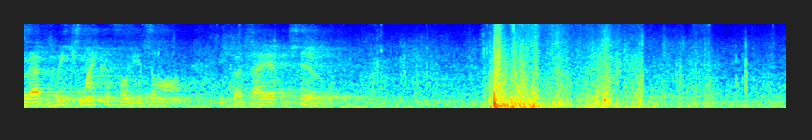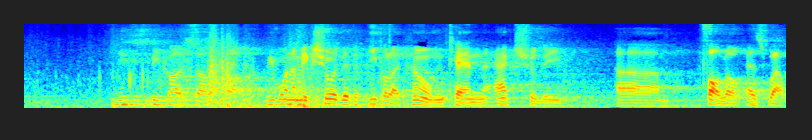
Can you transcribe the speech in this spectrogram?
figure out which microphone is on because I have two. This is because of, uh, we want to make sure that the people at home can actually um, follow as well.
